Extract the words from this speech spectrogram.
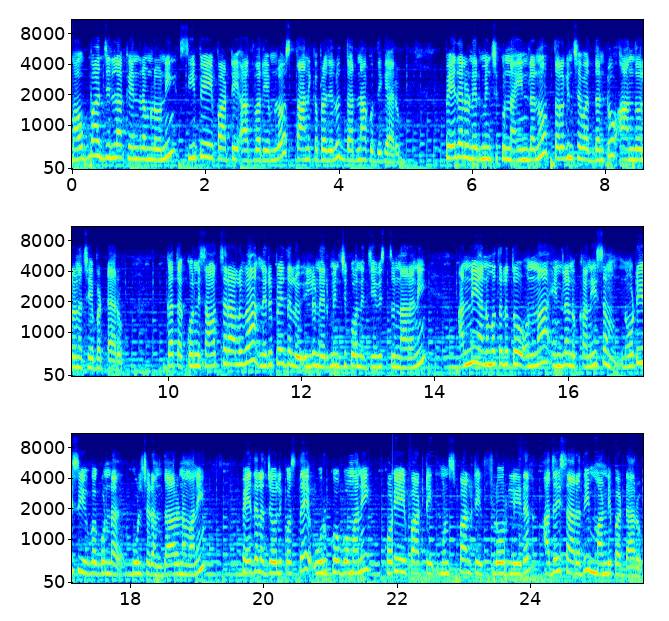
మహబూబాద్ జిల్లా కేంద్రంలోని CPI party ఆధ్వర్యంలో స్థానిక ప్రజలు ధర్నాకు దిగారు. పేదలు నిర్మించుకున్న ఇండ్లను తొలగించవద్దంటూ ఆందోళన చేపట్టారు. గత కొన్ని సంవత్సరాలుగా నిరుపేదలు ఇల్లు నిర్మించుకొని జీవిస్తున్నారని అన్ని అనుమతులతో ఉన్న ఇండ్లను కనీసం నోటీసు ఇవ్వకుండా కూల్చడం దారుణమని పేదల జోలికొస్తే ఊరుకోబోమని కొటిఐ party municipality floor leader Ajay Sarathi మండిపడ్డారు.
